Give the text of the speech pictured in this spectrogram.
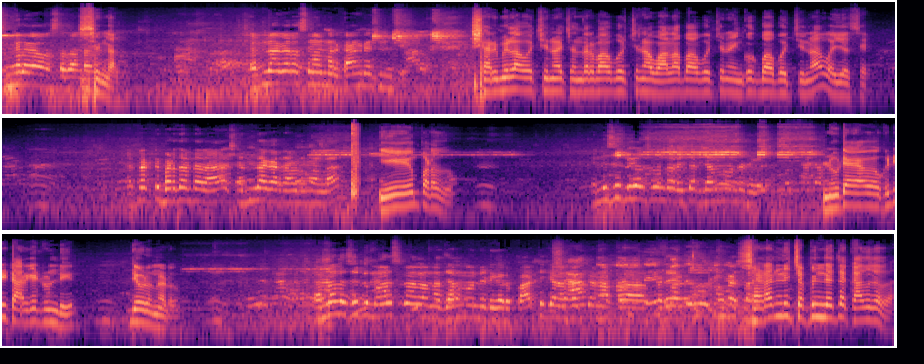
సింగల్గా వస్తుంది సింగల్. షర్మిలా గారు వస్తున్నారు మరి కాంగ్రెస్ నుంచి. షర్మిల వచ్చిన చంద్రబాబు వచ్చిన వాళ్ళ బాబు వచ్చిన ఇంకొక బాబు వచ్చిన వైఎస్ఏ. ఎఫెక్ట్ పడుతుంటారా షర్మిలా గారు రావడం వల్ల? ఏం పడదు. ఎన్ని సీట్లు కలుసుకుంటారు ఈసారి జగన్మోహన్ రెడ్డి నూట యాభై ఒకటి టార్గెట్ ఉండి దేవుడు ఉన్నాడు. ఎమ్మెల్యే సీట్లు మారుస్తున్నారన్న జగన్మోహన్ రెడ్డి గారు పార్టీకి సడన్లీ చెప్పింది అయితే కాదు కదా.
